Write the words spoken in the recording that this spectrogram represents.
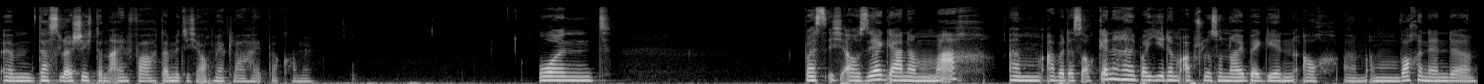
das lösche ich dann einfach, damit ich auch mehr Klarheit bekomme. Und was ich auch sehr gerne mache, ähm, aber das auch generell bei jedem Abschluss und Neubeginn, auch ähm, am Wochenende,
